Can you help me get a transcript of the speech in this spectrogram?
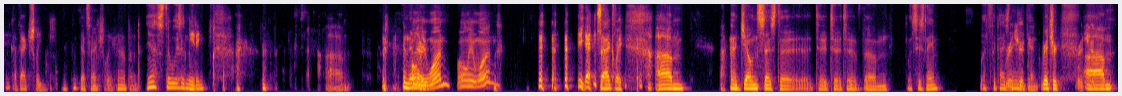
think I've actually. I think that's actually happened. Yes, there was a meeting. um, and then Only there- one? Only one? yeah, exactly. Um, Joan's says to to to to um, what's his name? what's the guy's name again? Richard. Richard. Um,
